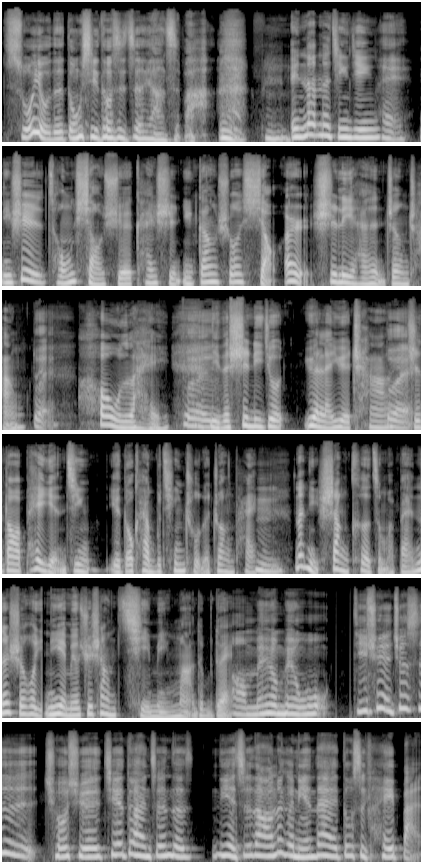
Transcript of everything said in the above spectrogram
所有的东西都是这样子吧？嗯嗯。哎、欸，那那晶晶，哎，你是从小学开始？你刚说小二视力还很正常，对。后来，对你的视力就越来越差，对，直到配眼镜也都看不清楚的状态。嗯，那你上课怎么办？那时候你也没有去上启明嘛，对不对？哦，没有没有，我的确就是求学阶段，真的你也知道，那个年代都是黑板，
